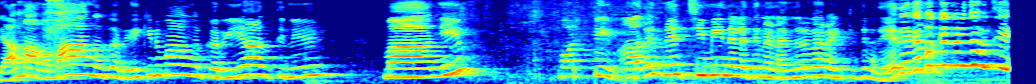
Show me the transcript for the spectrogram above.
അമ്മാമ്മ മാങ്ങ കറി വയ്ക്കണ മാങ്ങ കറി അതിന് മാങ്ങയും മൊട്ടയും. അത് നെച്ചി മീനല്ല തിന്നണ. എന്നൊരു വെറൈറ്റി തിന്നത് ഏതേലും ബക്കറ്റ് എടുത്ത് വെച്ചി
